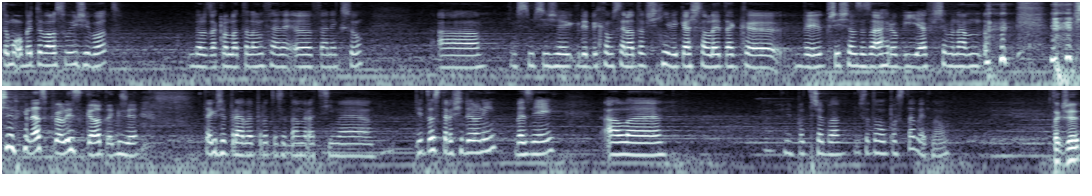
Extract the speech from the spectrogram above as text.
tomu obětoval svůj život, byl zakladatelem Fénixu a myslím si, že kdybychom se na to všichni vykašlali, tak eh, by přišel ze záhrobí a všem, nám, všem nás proliskal, takže, takže právě proto se tam vracíme. Je to strašidelný bez něj, ale je potřeba se tomu postavit. No. Takže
